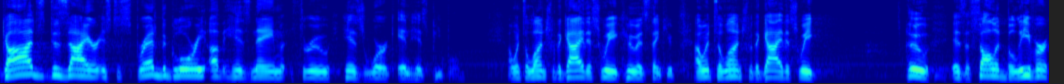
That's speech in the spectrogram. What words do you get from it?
God's desire is to spread the glory of his name through his work in his people. I went to lunch with a guy this week who is, thank you. I went to lunch with a guy this week who is a solid believer.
